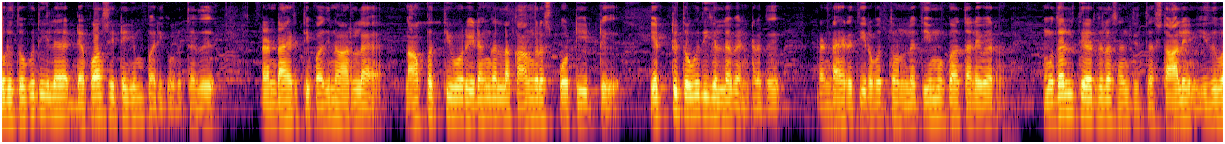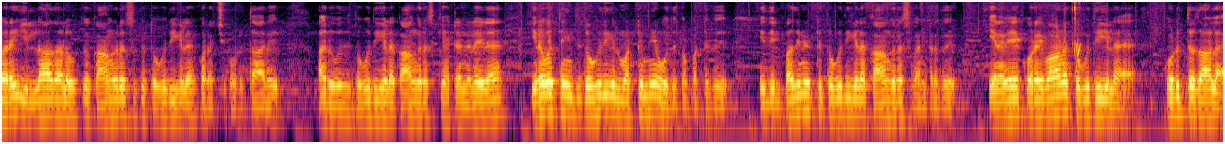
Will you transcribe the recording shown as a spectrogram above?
ஒரு தொகுதியில் டெபாசிட்டையும் பறிகொடுத்தது. ரெண்டாயிரத்தி பதினாறில் நாற்பத்தி ஓரு இடங்களில் காங்கிரஸ் போட்டியிட்டு எட்டு தொகுதிகளில் வென்றது. ரெண்டாயிரத்தி இருபத்தொன்னில் திமுக தலைவர் முதல் தேர்தலை சந்தித்த ஸ்டாலின் இதுவரை இல்லாத அளவுக்கு காங்கிரஸுக்கு தொகுதிகளை குறைச்சி கொடுத்தாரு. அறுபது தொகுதிகளை காங்கிரஸ் கேட்ட நிலையில் இருபத்தைந்து தொகுதிகள் மட்டுமே ஒதுக்கப்பட்டது. இதில் பதினெட்டு தொகுதிகளை காங்கிரஸ் வென்றது. எனவே குறைவான தொகுதிகளை கொடுத்ததால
